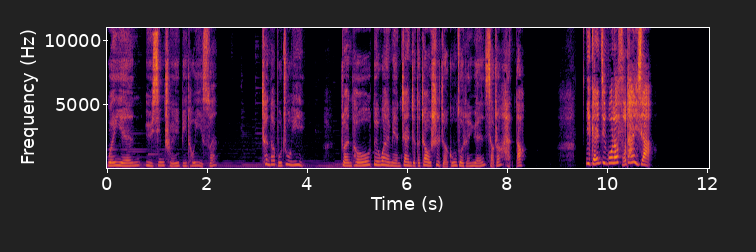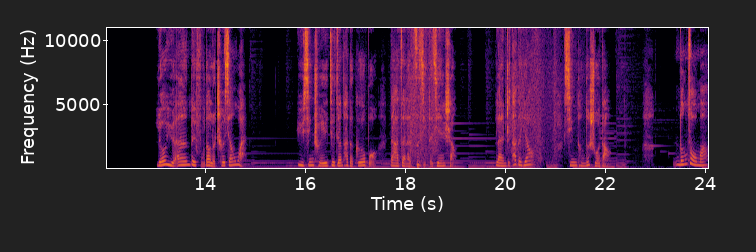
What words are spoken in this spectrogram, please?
闻言，玉星锤鼻头一酸，趁他不注意，转头对外面站着的肇事者工作人员小张喊道。你赶紧过来扶他一下。刘雨安被扶到了车厢外，玉星锤就将他的胳膊搭在了自己的肩上，揽着他的腰，心疼的说道：“能走吗？”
